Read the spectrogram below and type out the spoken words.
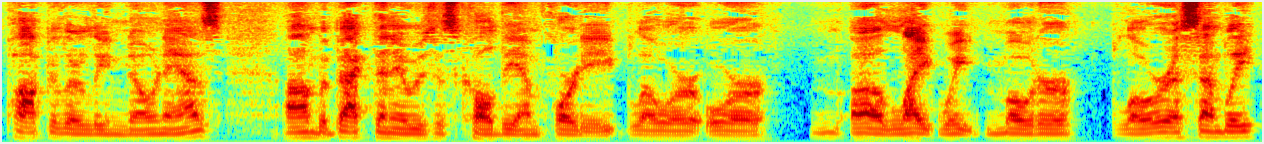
popularly known as, um, but back then it was just called the M48 blower or uh, lightweight motor blower assembly.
